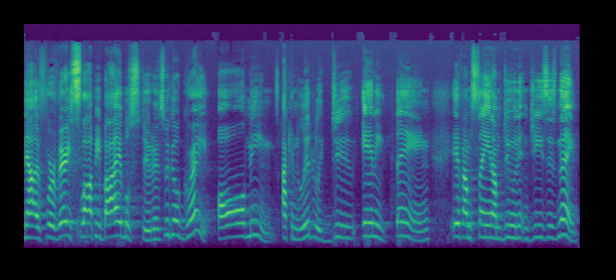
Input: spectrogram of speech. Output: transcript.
Now, if we're very sloppy Bible students, we go, great, all means. I can literally do anything if I'm saying I'm doing it in Jesus' name.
